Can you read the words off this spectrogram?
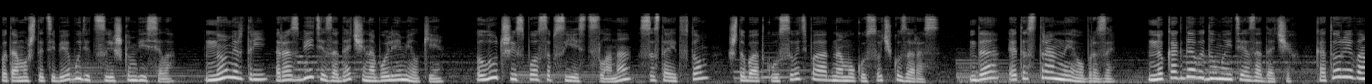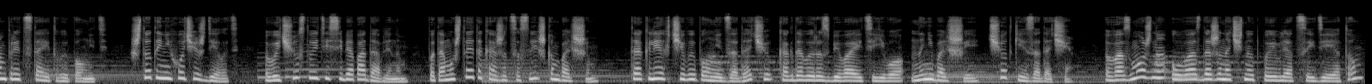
потому что тебе будет слишком весело. Номер три. Разбейте задачи на более мелкие. Лучший способ съесть слона состоит в том, чтобы откусывать по одному кусочку за раз. Да, это странные образы. Но когда вы думаете о задачах, которые вам предстоит выполнить, что ты не хочешь делать, вы чувствуете себя подавленным, потому что это кажется слишком большим. Так легче выполнить задачу, когда вы разбиваете его на небольшие, четкие задачи. Возможно, у вас даже начнут появляться идеи о том,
